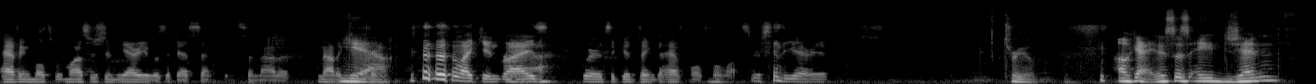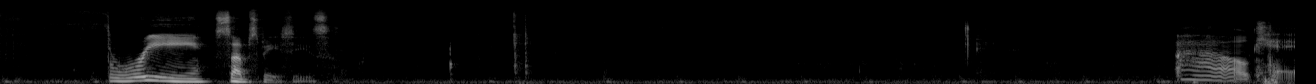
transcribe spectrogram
having multiple monsters in the area was a death sentence and not a not a good Yeah. thing. like in Rise, Yeah. where it's a good thing to have multiple monsters in the area. True. Okay, this is a Gen 3 subspecies. Okay.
